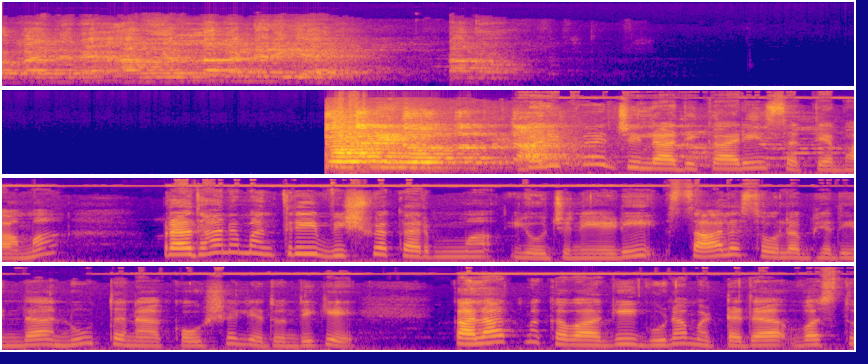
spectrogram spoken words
ಕೋರ್ಕೊತಾ ಇದ್ದೇನೆ. ಹಾಗೂ ಎಲ್ಲ ಗಣ್ಯರಿಗೆ ನಾನು ಬಳಿಕ ಜಿಲ್ಲಾಧಿಕಾರಿ ಸತ್ಯಭಾಮ, ಪ್ರಧಾನಮಂತ್ರಿ ವಿಶ್ವಕರ್ಮ ಯೋಜನೆಯಡಿ ಸಾಲ ಸೌಲಭ್ಯದಿಂದ ನೂತನ ಕೌಶಲ್ಯದೊಂದಿಗೆ ಕಲಾತ್ಮಕವಾಗಿ ಗುಣಮಟ್ಟದ ವಸ್ತು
